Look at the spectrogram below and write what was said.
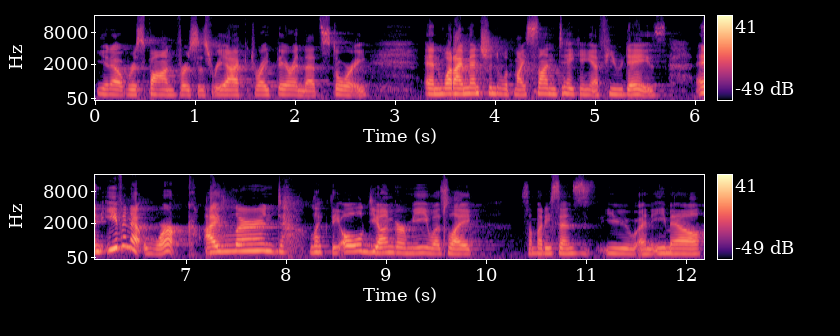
you know, respond versus react right there in that story. And what I mentioned with my son taking a few days. And even at work, I learned, like the old younger me was like, somebody sends you an email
